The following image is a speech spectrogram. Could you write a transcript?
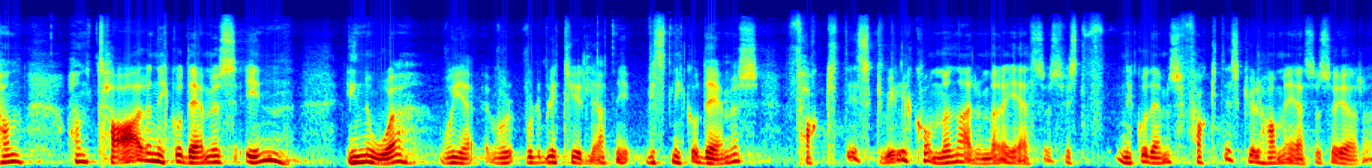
Han, han tar Nikodemus inn i noe hvor, jeg, hvor, hvor, det blir tydelig at hvis Nikodemus faktisk vil komme nærmere Jesus, hvis Nikodemus faktisk vil ha med Jesus å gjøre,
